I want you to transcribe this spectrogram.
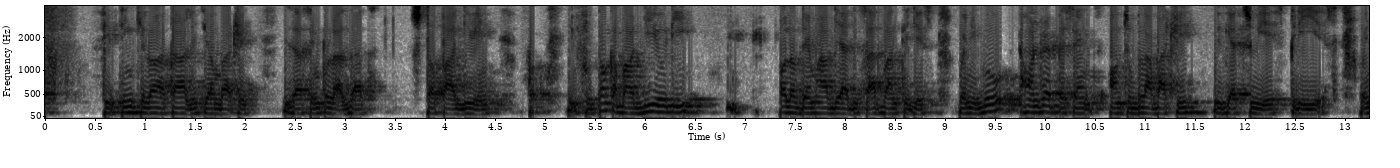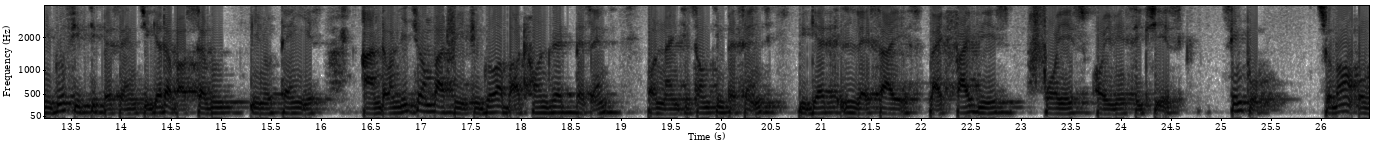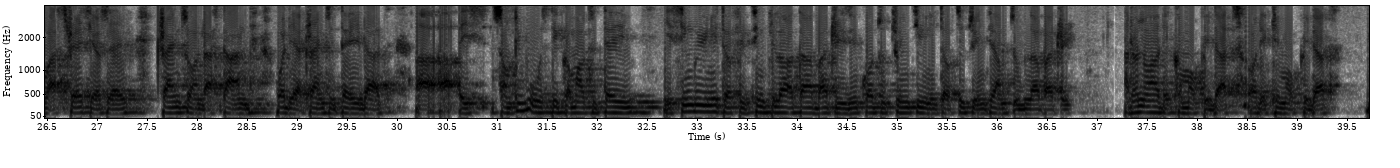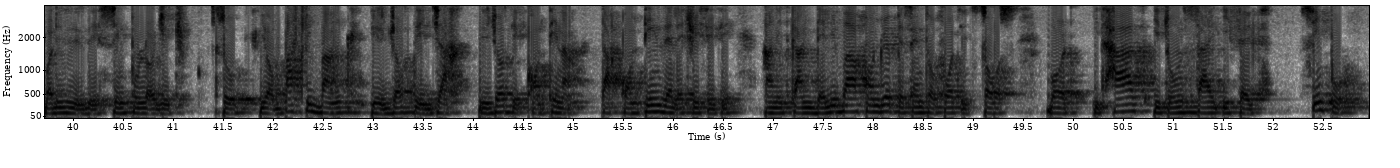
15 kilowatt lithium battery. It's as simple as that. Stop arguing. If we talk about dod all of them have their disadvantages. When you go 100% on tubular battery you get two years three years. When you go 50% you get about seven you know 10 years. And on lithium battery if you go about 100% or 90 something percent you get lesser years like five years four years or even six years. Simple. So don't overstress yourself trying to understand what they are trying to tell you that uh, is, some people will still come out to tell you a single unit of 15 kilowatt hour battery is equal to 20 unit of 220 amp tubular battery I don't know how they come up with that or they came up with that, but this is the simple logic. So your battery bank is just a jar, it's just a container that contains electricity and it can deliver 100% of what it stores, but it has its own side effects. Simple.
